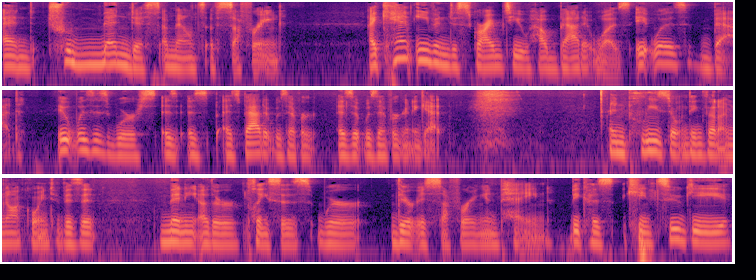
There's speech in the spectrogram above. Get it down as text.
and tremendous amounts of suffering. I can't even describe to you how bad it was. It was bad. It was as worse as as as bad it was ever as it was ever going to get. And please don't think that I'm not going to visit many other places where there is suffering and pain because Kintsugi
